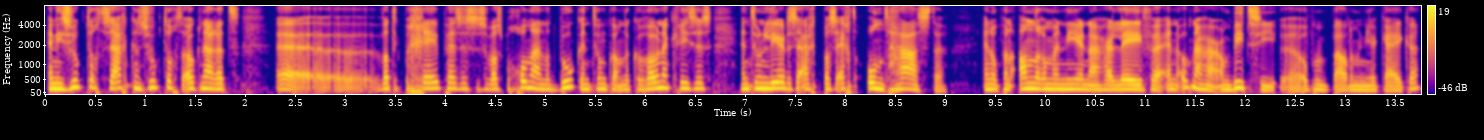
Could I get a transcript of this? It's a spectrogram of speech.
En die zoektocht is eigenlijk een zoektocht ook naar het, eh, wat ik begreep. Hè, ze, was begonnen aan dat boek en toen kwam de coronacrisis. En toen leerde ze eigenlijk pas echt onthaasten. En op een andere manier naar haar leven en ook naar haar ambitie eh, op een bepaalde manier kijken.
